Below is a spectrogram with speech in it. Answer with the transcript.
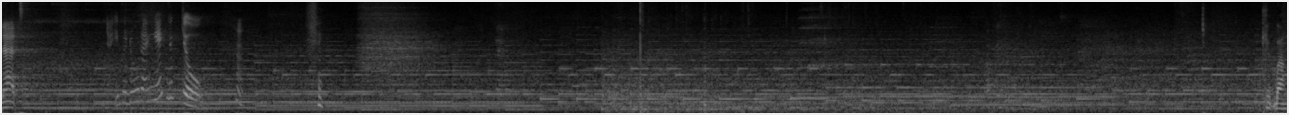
Net nhảy với đứa đáng ghét nhất trường Khiết băng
